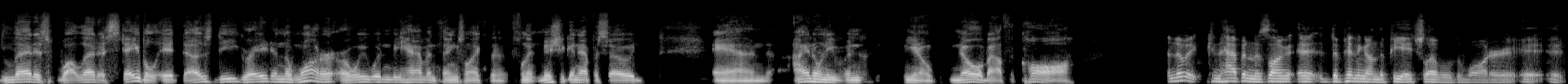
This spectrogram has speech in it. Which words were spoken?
lead is while lead is stable, it does degrade in the water, or we wouldn't be having things like the Flint, Michigan episode. And I don't even, you know, know about the call. i know it can happen as long uh, depending on the ph level of the water it, it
